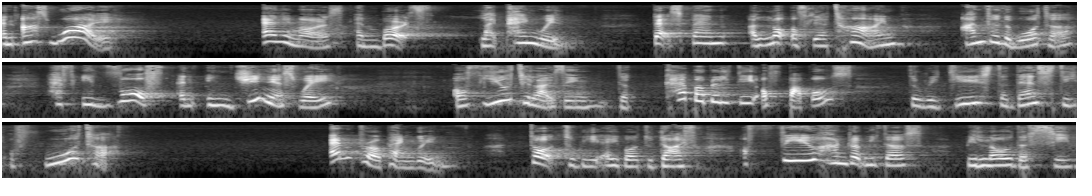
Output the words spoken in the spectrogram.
and asked why. Animals and birds, like penguin, that spend a lot of their time under the water have evolved an ingenious way of utilizing the capability of bubbles to reduce the density of water emperor penguin, thought to be able to dive a few hundred meters below the sea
